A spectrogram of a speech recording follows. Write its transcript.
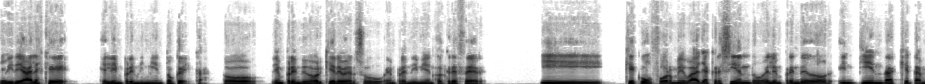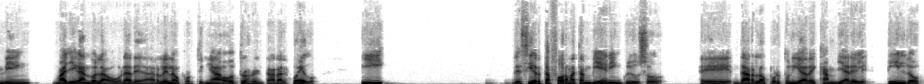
lo ideal es que el emprendimiento crezca. Todo emprendedor quiere ver su emprendimiento crecer y que conforme vaya creciendo el emprendedor entienda que también va llegando la hora de darle la oportunidad a otros de entrar al juego. Y de cierta forma también incluso eh, dar la oportunidad de cambiar el estilo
